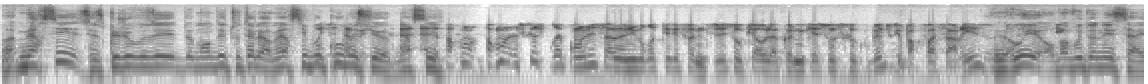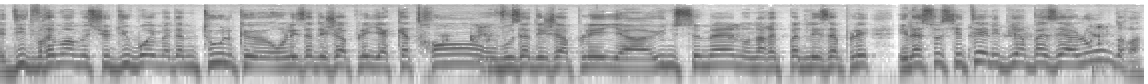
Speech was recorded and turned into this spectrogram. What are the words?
Bah, Merci, c'est ce que je vous ai demandé tout à l'heure. Merci beaucoup, monsieur. Euh, Merci. euh, par contre, par contre, est-ce que je pourrais prendre juste un numéro de téléphone? C'est juste au cas où la communication serait coupée, parce que parfois ça arrive. Euh, oui, on va vous donner ça. Et dites vraiment à Monsieur Dubois et Madame Toul qu'on les a déjà appelés il y a 4 ans, on vous a déjà appelé il y a une semaine, on n'arrête pas de les appeler. Et la société, elle est bien basée à Londres?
